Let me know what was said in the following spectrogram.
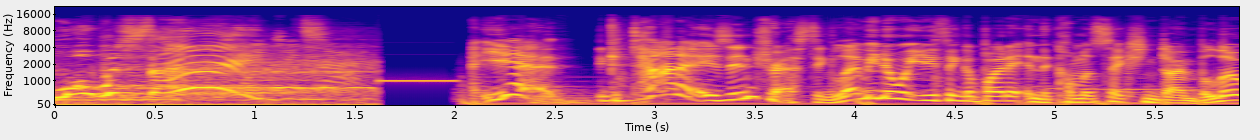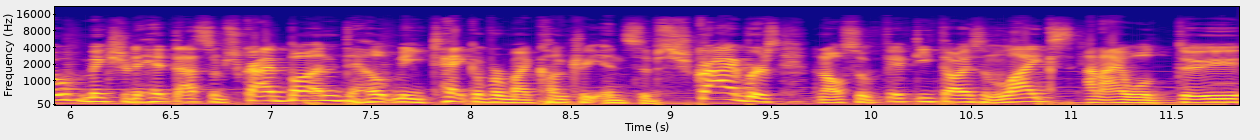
What was that? Yeah, the katana is interesting. Let me know what you think about it in the comment section down below. Make sure to hit that subscribe button to help me take over my country in subscribers and also 50,000 likes. And I will do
